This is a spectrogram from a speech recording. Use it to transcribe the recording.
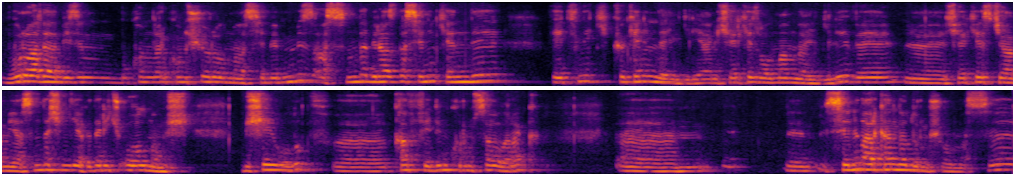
burada bizim bu konuları konuşuyor olma sebebimiz aslında biraz da senin kendi etnik kökeninle ilgili yani Çerkez olmanla ilgili ve e, Çerkez camiasında şimdiye kadar hiç olmamış bir şey olup e, Kaffed'in kurumsal olarak senin arkanda durmuş olması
